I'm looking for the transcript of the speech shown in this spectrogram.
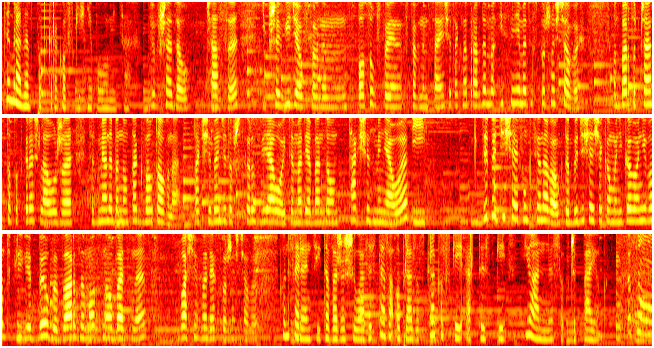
tym razem w podkrakowskich Niepołomicach. Wyprzedzał czasy i przewidział w pewnym sposób, w pewien- w pewnym sensie tak naprawdę istnienie mediów społecznościowych. On bardzo często podkreślał, że te zmiany będą tak gwałtowne, tak się będzie to wszystko rozwijało i te media będą tak się zmieniały i gdyby dzisiaj funkcjonował, gdyby dzisiaj się komunikował, niewątpliwie byłby bardzo mocno obecny właśnie w mediach społecznościowych. Konferencji towarzyszyła wystawa obrazów krakowskiej artystki Joanny Sobczyk-Pająk. To są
